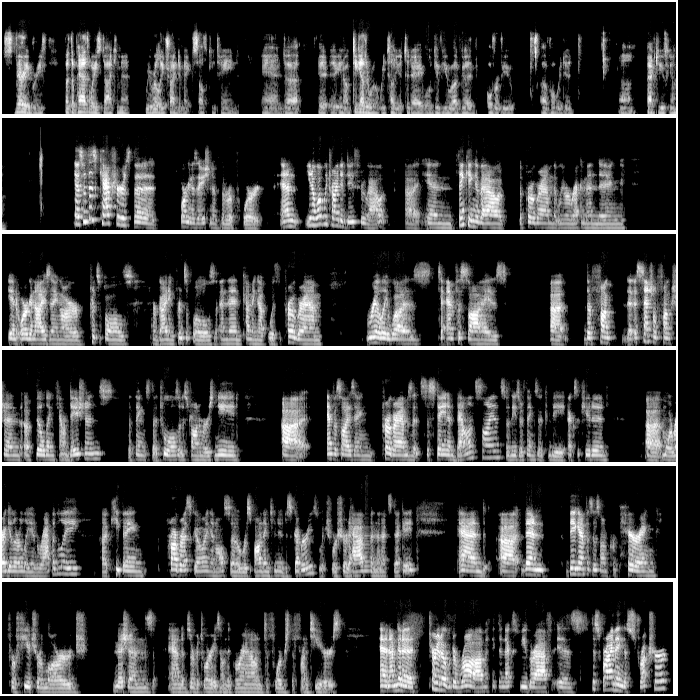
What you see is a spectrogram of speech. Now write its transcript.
It's very brief but the pathways document we really tried to make self-contained. And uh, it, it, you know together with what we tell you today will give you a good overview of what we did. Uh, back to you fiona. Yeah so this captures the organization of the report. And you know what we tried to do throughout uh, in thinking about the program that we were recommending in organizing our principles, our guiding principles, and then coming up with the program really was to emphasize uh, the, fun- the essential function of building foundations, the things, the tools that astronomers need, uh, emphasizing programs that sustain and balance science. So these are things that can be executed uh, more regularly and rapidly, uh, keeping progress going and also responding to new discoveries, which we're sure to have in the next decade. And uh, then big emphasis on preparing for future large missions and observatories on the ground to forge the frontiers. And I'm going to turn it over to Rob. I think the next view graph is describing the structure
